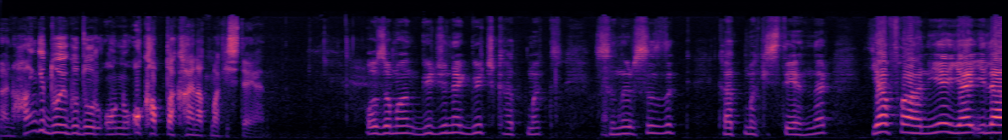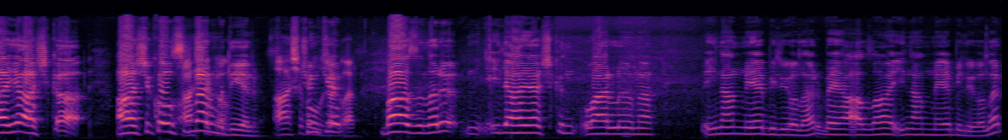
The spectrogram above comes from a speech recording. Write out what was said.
yani hangi duygudur onu o kapta kaynatmak isteyen? O zaman gücüne güç katmak, sınırsızlık katmak isteyenler ya faniye ya ilahi aşka aşık olsunlar Aşık mı ol- diyelim. Aşık Çünkü olacaklar. bazıları ilahi aşkın varlığına inanmayabiliyorlar veya Allah'a inanmayabiliyorlar.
